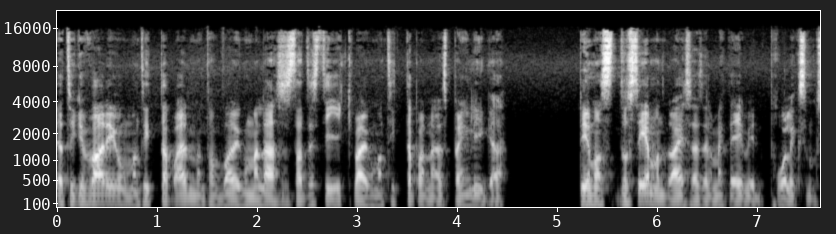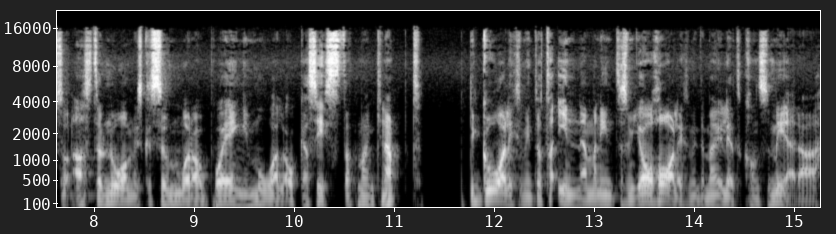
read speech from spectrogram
jag tycker varje gång man tittar på Edmonton, varje gång man läser statistik, varje gång man tittar på en NHLs poängliga, det man, då ser man Dreisaitl eller McDavid på liksom så astronomiska summor av poäng, mål och assist att man knappt... Det går liksom inte att ta in när man inte, som jag har liksom inte möjlighet att konsumera.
